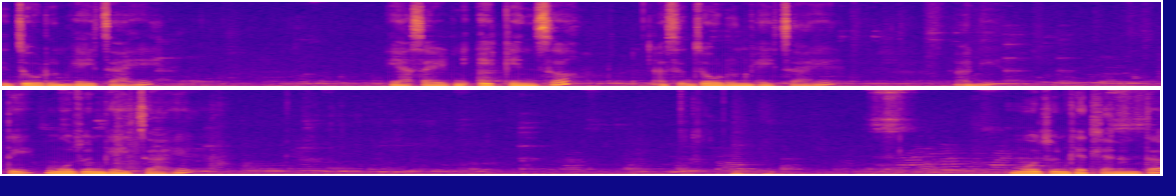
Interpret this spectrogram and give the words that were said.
हे जोडून घ्यायचं आहे. या साईडने एक इंच असं जोडून घ्यायचं आहे. आणि ते मोजून घ्यायचं आहे. मोजून घेतल्यानंतर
